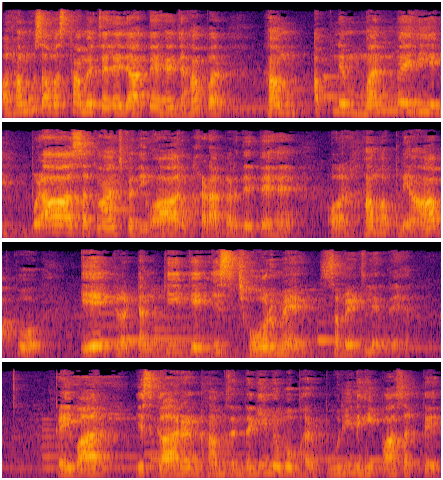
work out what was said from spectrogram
और हम उस अवस्था में चले जाते हैं जहाँ पर हम अपने मन में ही एक बड़ा सा कांच का दीवार खड़ा कर देते हैं और हम अपने आप को एक टंकी के इस छोर में समेट लेते हैं। कई बार इस कारण हम ज़िंदगी में वो भरपूरी नहीं पा सकते,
